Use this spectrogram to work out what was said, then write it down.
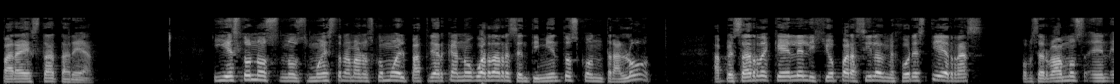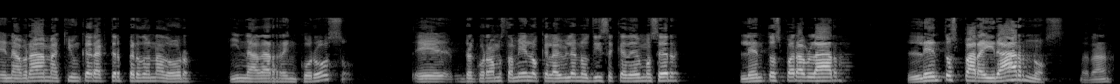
para esta tarea. Y esto nos, nos muestra, hermanos, cómo el patriarca no guarda resentimientos contra Lot. A pesar de que él eligió para sí las mejores tierras, observamos en, en Abraham aquí un carácter perdonador y nada rencoroso. Eh, recordamos también lo que la Biblia nos dice que debemos ser lentos para hablar, lentos para irarnos, ¿verdad?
